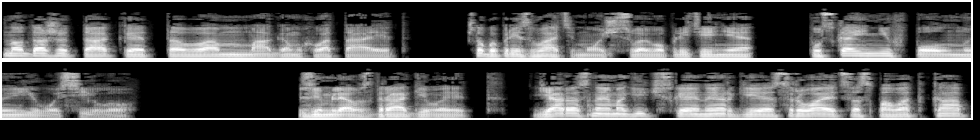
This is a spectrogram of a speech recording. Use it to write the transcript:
но даже так этого магам хватает, чтобы призвать мощь своего плетения, пускай не в полную его силу. Земля вздрагивает, Яростная магическая энергия срывается с поводка,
